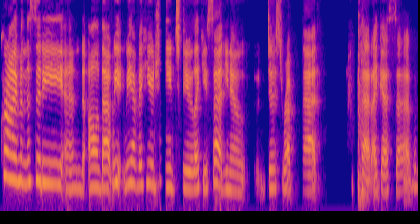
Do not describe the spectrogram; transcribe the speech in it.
crime in the city and all of that. We we have a huge need to, like you said, you know, disrupt that that I guess uh what,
